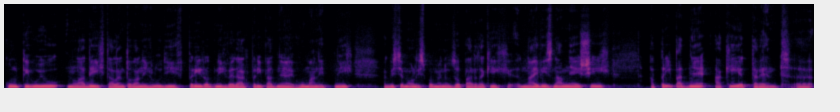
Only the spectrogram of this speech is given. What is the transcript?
kultivujú mladých, talentovaných ľudí v prírodných vedách, prípadne aj v humanitných. Ak by ste mohli spomenúť zo pár takých najvýznamnejších a prípadne aký je trend e,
